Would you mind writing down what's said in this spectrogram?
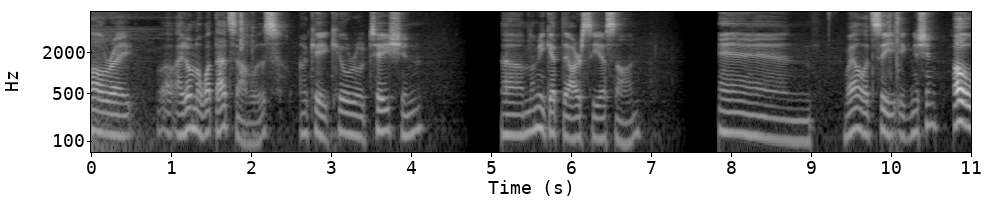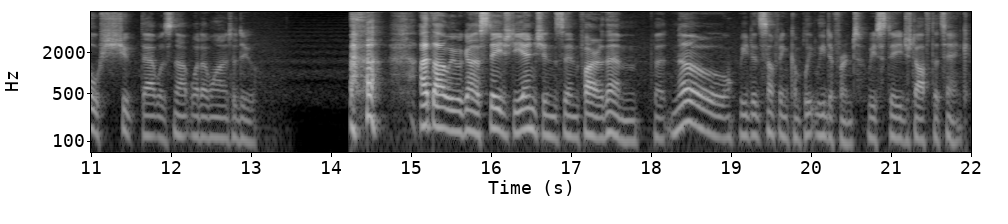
Alright. Well, I don't know what that sound was. Okay, kill rotation. Um, let me get the RCS on. And, well, let's see, ignition. Oh, shoot, that was not what I wanted to do. I thought we were going to stage the engines and fire them, but no, we did something completely different. We staged off the tank.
